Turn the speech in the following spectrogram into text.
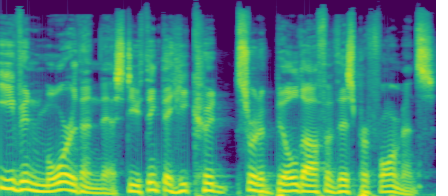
even more than this? Do you think that he could sort of build off of this performance?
